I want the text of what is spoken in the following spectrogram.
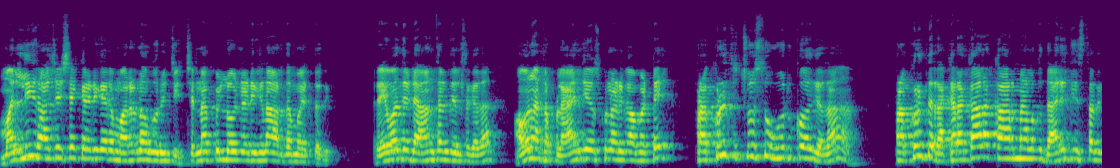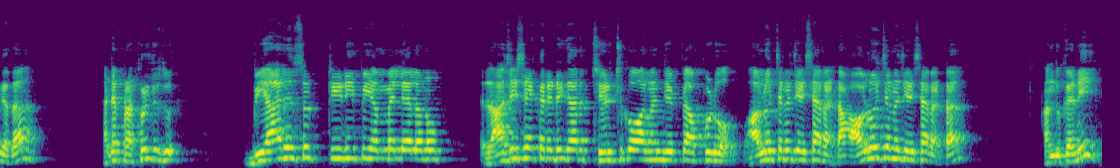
మళ్ళీ రాజశేఖర రెడ్డి గారి మరణం గురించి చిన్నపిల్లోని అడిగినా అర్థమవుతుంది. రేవంత్ రెడ్డి ఆన్సర్ తెలుసు కదా? అవును అట్లా ప్లాన్ చేసుకున్నాడు కాబట్టి ప్రకృతి చూస్తూ ఊరుకోదు కదా? ప్రకృతి రకరకాల కారణాలకు దారి తీస్తుంది కదా? అంటే ప్రకృతి చూ బీఆర్ఎస్ టీడీపీ ఎమ్మెల్యేలను రాజశేఖర రెడ్డి గారు చేర్చుకోవాలని చెప్పి అప్పుడు ఆలోచన చేశారట ఆలోచన చేశారట. అందుకని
